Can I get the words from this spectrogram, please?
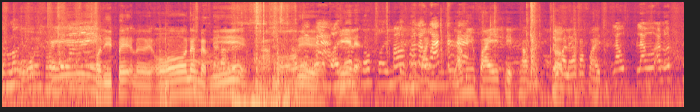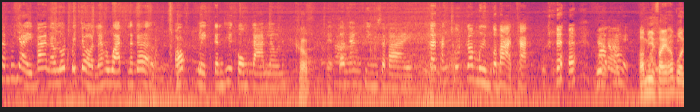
ยังเลอะอยู่โอเคพอดีเป๊ะเลยโอ้นั่งแบบนี้ครับผมนี่นี่แหละเพราะเพราะเราวัดนะเดี๋ยวคะมีไฟติดครับ ซื้อมาแล้วก็ไฟเราเราเอารถท่านผู้ใหญ่บ้านเอารถไปจอดแล้ววัดแล้วก็ออกเหล็กกันที่โครงการเราเลยครับ เนี่ยก็นั่งพิงสบาย ก็ทั้งชุดก็หมื่นกว่าบาทค่ะมอบให้อ๋อมีไฟข้างบน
